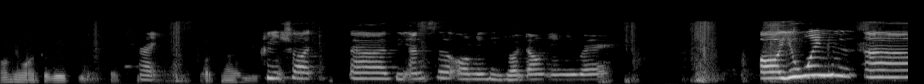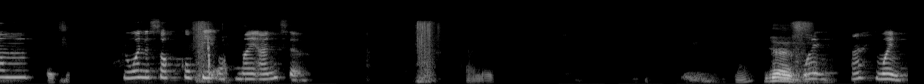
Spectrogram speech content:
Only want to wait to Right. but now you Screenshot uh, the answer or maybe jot down anywhere. Or you want um you want a soft copy of my answer. I Yes. When? Huh? When?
